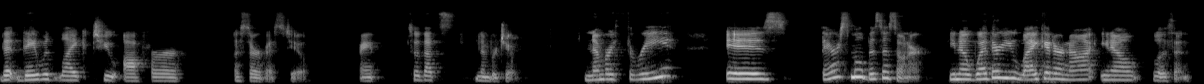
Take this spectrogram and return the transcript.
that they would like to offer a service to, right? So that's number two. Number three is they're a small business owner. You know, whether you like it or not, you know, listen,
